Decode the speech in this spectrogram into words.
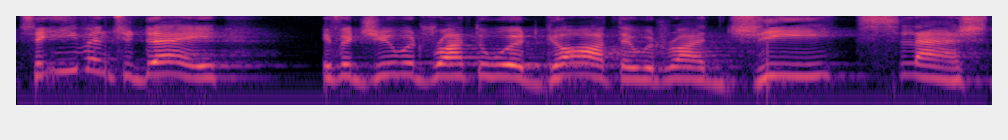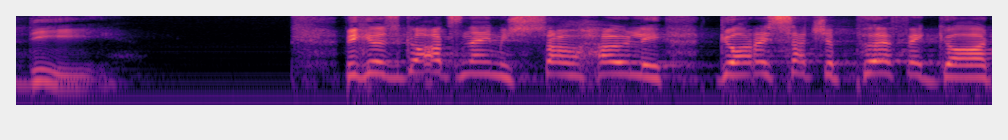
So even today, if a Jew would write the word God, they would write G slash D. Because God's name is so holy. God is such a perfect God.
